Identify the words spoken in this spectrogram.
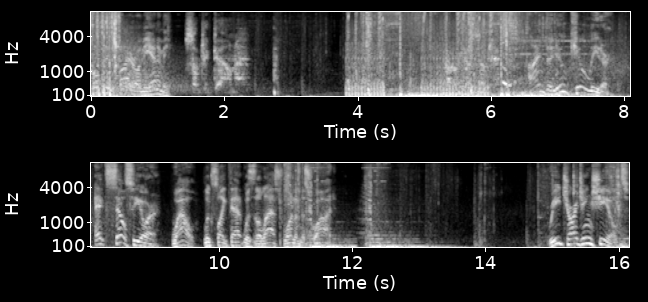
Opening fire on the enemy. Subject down. Firing on subject. I'm the new kill leader. Excelsior. Wow, looks like that was the last one in the squad. Recharging shields.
